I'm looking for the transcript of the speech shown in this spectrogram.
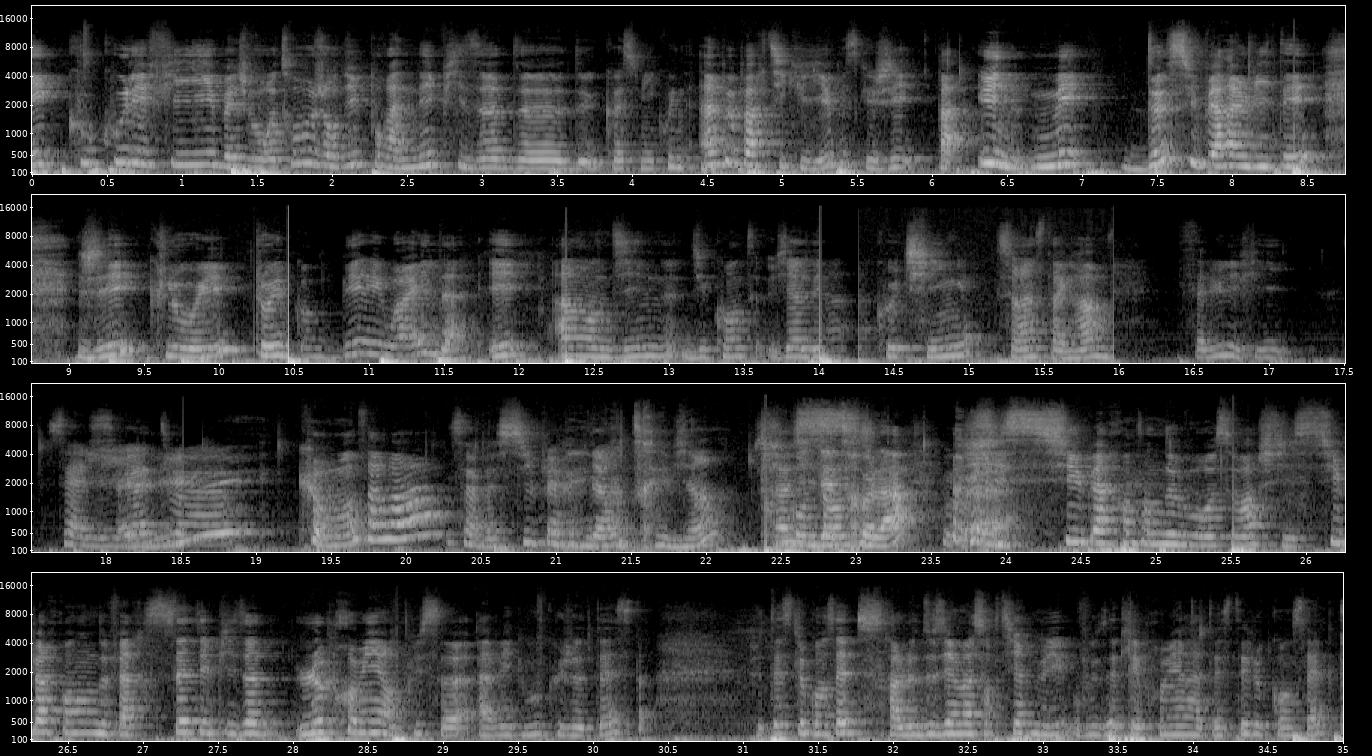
Et coucou les filles, ben, je vous retrouve aujourd'hui pour un épisode de, de Cosmic Queen un peu particulier parce que j'ai pas une mais deux super invités. J'ai Chloé, Chloé du compte Berry Wild et Amandine du compte Viadea Coaching sur Instagram. Salut les filles. Salut, à Salut. toi. Comment ça va? Ça va super bien. Très bien. Ravie Ravie d'être là. Je suis super contente de vous recevoir. Je suis super contente de faire cet épisode, le premier en plus euh, avec vous que je teste. Je teste le concept, ce sera le deuxième à sortir, mais vous êtes les premières à tester le concept.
